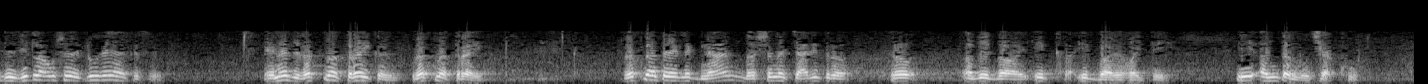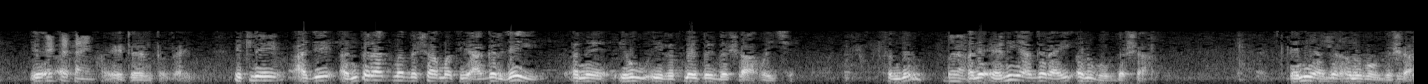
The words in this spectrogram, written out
એટલે જેટલા અંશો એટલું રહ્યા કરશે એને જ રત્નત્રય કહ્યું રત્નત્રય. રત્નત્રય એટલે જ્ઞાન દર્શન અને ચારિત્ર ત્રણ અભેદભાવ એક એક ભાવે હોય તે. એ અંતરનું છે આખું. એટ ટાઈમ એટ ટાઈમ એટલે આજે અંતરાત્મા દશામાંથી આગળ જઈ અને એવું એ રત્નપય દશા હોય છે. સમજાયું? અને એની આગળ આવી અનુભવ દશા. એની આગળ અનુભવ દશા.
